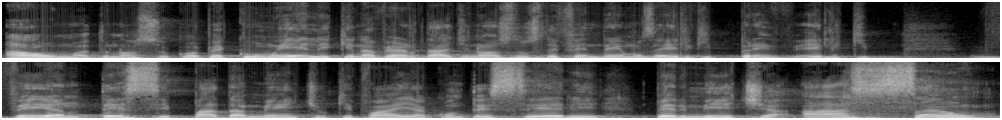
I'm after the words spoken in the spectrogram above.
alma, do nosso corpo. É com ele que, na verdade, nós nos defendemos. É ele que, ele que vê antecipadamente o que vai acontecer e permite a ação.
